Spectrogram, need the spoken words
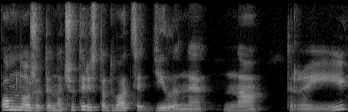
помножити на 420 ділене на 3,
